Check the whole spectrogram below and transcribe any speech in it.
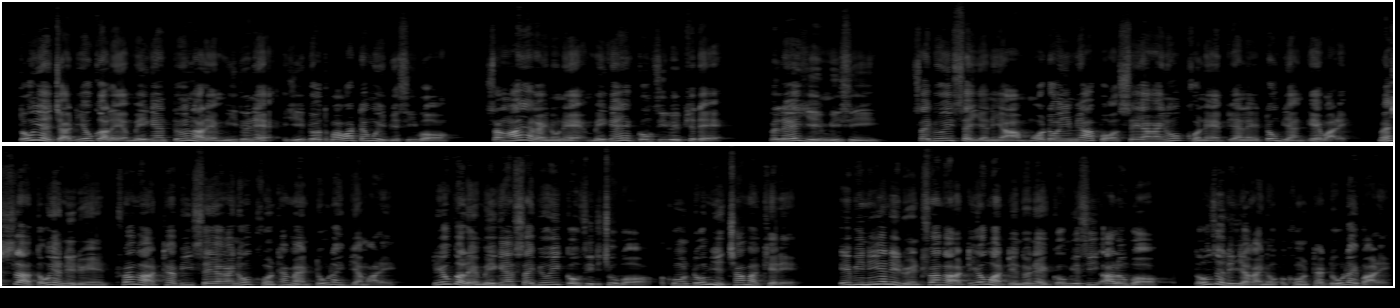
။၃ရက်ကြာတရုတ်ကလည်းအမေရိကန်သွင်းလာတဲ့မီးသွင်းတဲ့အရေးပြောတဘာဝတံငွေပစ္စည်းပေါ်15ရာခိုင်နှုန်းနဲ့အမေရိကန်ရဲ့ကုန်စည်တွေဖြစ်တဲ့ပလဲရေမီးစီ စိုက်ပျိုးရေးဆက်ရန်ရာမော်တော်ယာဉ်များပေါ်10ရာခိုင်နှုန်းခွန်နဲ့ပြန်လည်တုံ့ပြန်ခဲ့ပါတယ်။မတ်လ3ရက်နေ့တွင်ထရန့်ကထပ်ပြီး10ရာခိုင်နှုန်းခွန်ထပ်မံတိုးလိုက်ပြန်ပါတယ်။တရုတ်ကလည်းအမေရိကန်စိုက်ပျိုးရေးကုန်စည်တချို့ပေါ်အခွန်တိုးမြင့်ချမှတ်ခဲ့တဲ့ AB နေ့ရက်နေ့တွင်ထရန့်ကတရုတ်မှတင်သွင်းတဲ့ကုန်ပစ္စည်းအလုံးပေါ်34ရာခိုင်နှုန်းအခွန်ထပ်တိုးလိုက်ပါတယ်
